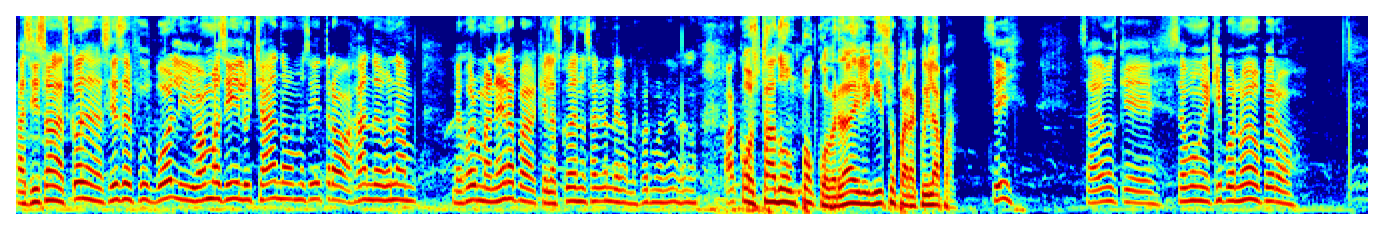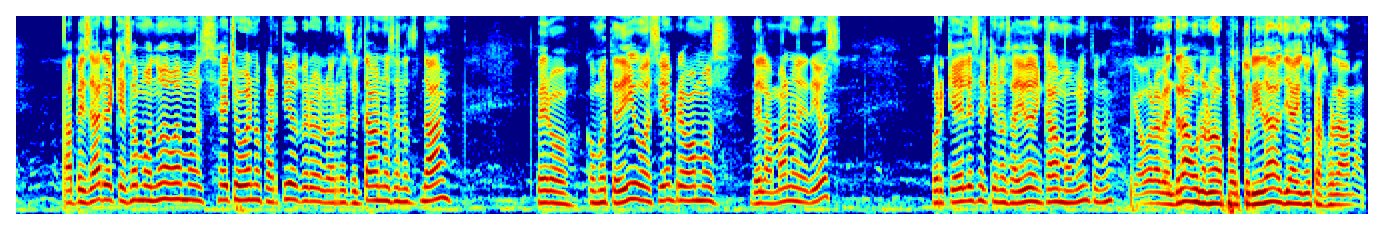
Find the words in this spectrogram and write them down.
así son las cosas, así es el fútbol y vamos a seguir luchando, vamos a seguir trabajando de una mejor manera para que las cosas nos salgan de la mejor manera. ¿no? Ha costado un poco, ¿verdad? El inicio para Cuilapa. Sí, sabemos que somos un equipo nuevo, pero a pesar de que somos nuevos hemos hecho buenos partidos, pero los resultados no se nos dan. Pero como te digo, siempre vamos de la mano de Dios porque Él es el que nos ayuda en cada momento, ¿no? Y ahora vendrá una nueva oportunidad ya en otra jornada más.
